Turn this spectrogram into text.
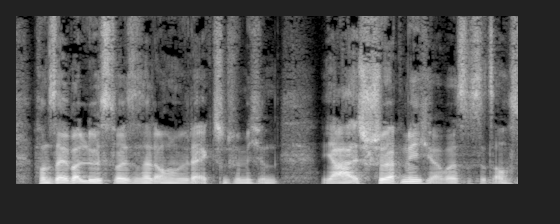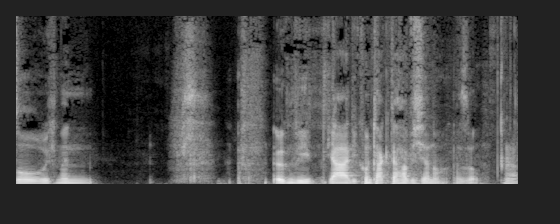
von selber löst, weil es ist halt auch immer wieder Action für mich. Und ja, es stört mich, aber es ist jetzt auch so, ich meine, irgendwie, ja, die Kontakte habe ich ja noch. Also ja.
